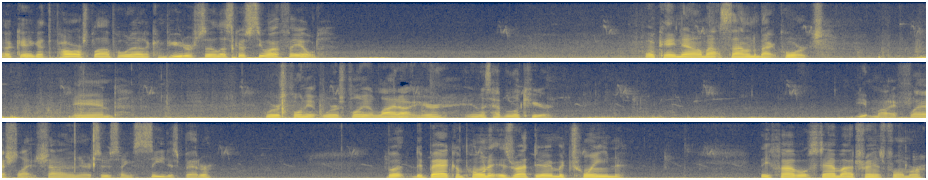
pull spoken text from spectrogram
Okay, got the power supply pulled out of the computer, so let's go see what failed. Okay, now I'm outside on the back porch. And there's plenty of, there's plenty of light out here. And let's have a look here. Get my flashlight shining there so I can see this better. But the bad component is right there in between the 5 volt standby transformer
